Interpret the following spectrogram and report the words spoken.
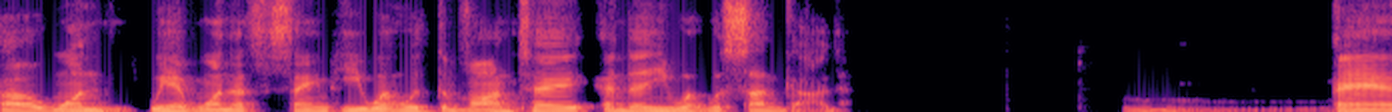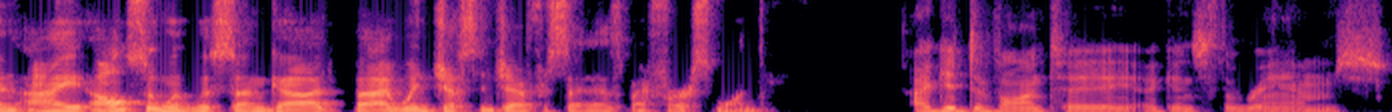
uh, one. We have one that's the same. He went with Devontae, and then he went with Sun God. Ooh. And I also went with Sun God, but I went Justin Jefferson as my first one. I get Devontae against the Rams.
